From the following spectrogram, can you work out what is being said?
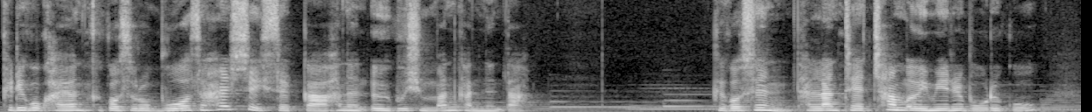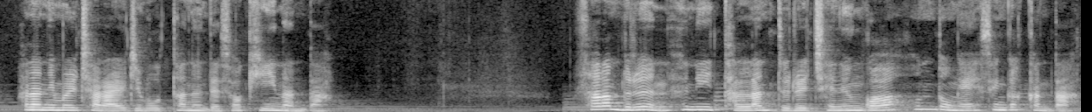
그리고 과연 그것으로 무엇을 할 수 있을까 하는 의구심만 갖는다. 그것은 달란트의 참 의미를 모르고 하나님을 잘 알지 못하는 데서 기인한다. 사람들은 흔히 달란트를 재능과 혼동에 생각한다.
